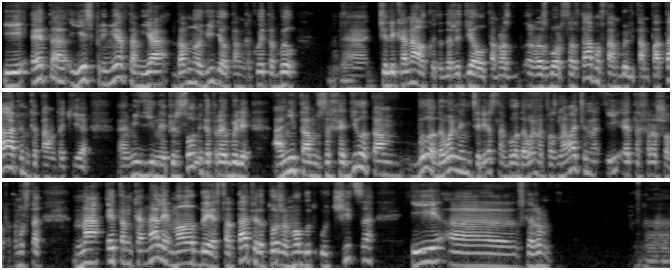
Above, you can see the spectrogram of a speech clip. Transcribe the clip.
и это есть пример, там я давно видел, там какой-то был э, телеканал какой-то даже делал там раз, разбор стартапов, там были там Потапенко, там такие э, медийные персоны, которые были, они там заходило, там было довольно интересно, было довольно познавательно, и это хорошо, потому что на этом канале молодые стартаперы тоже могут учиться и, э, скажем, э,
